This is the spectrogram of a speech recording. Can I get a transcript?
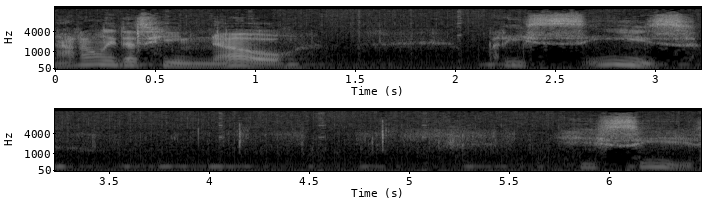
Not only does he know, but he sees he sees.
